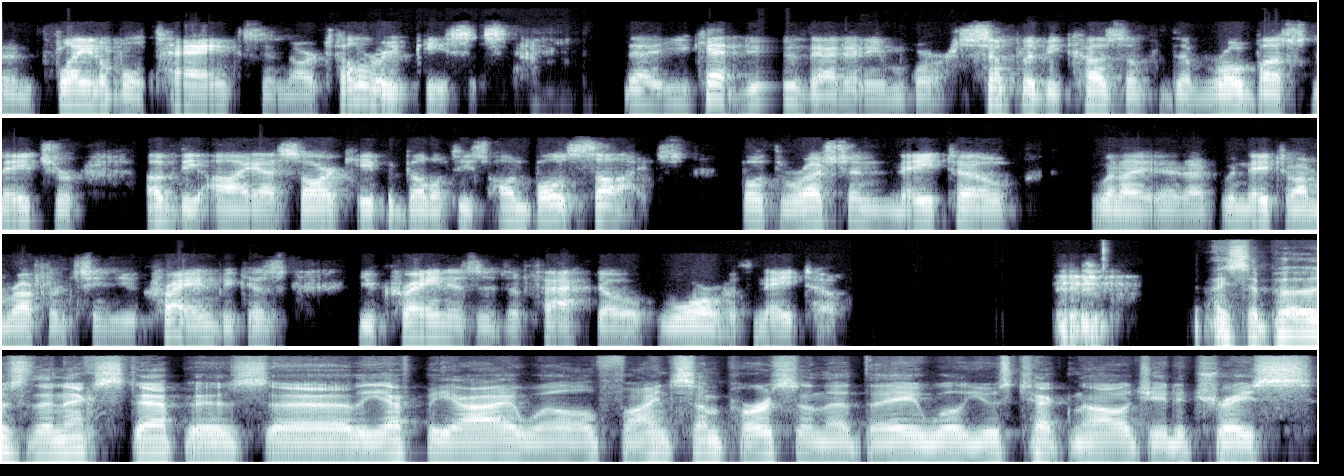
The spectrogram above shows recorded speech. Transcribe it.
inflatable tanks and artillery pieces you can't do that anymore simply because of the robust nature of the ISR capabilities on both sides, both Russian, NATO. When I when NATO, I'm referencing Ukraine because Ukraine is a de facto war with NATO. I suppose the next step is uh, the FBI will find some person that they will use technology to trace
